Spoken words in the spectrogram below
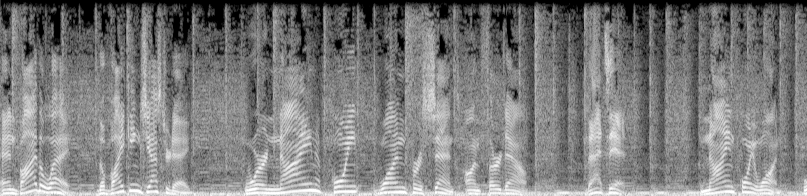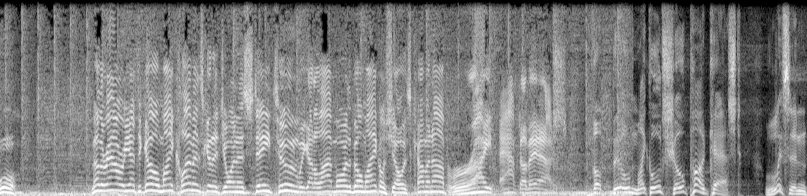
And by the way, the Vikings yesterday were 9.1% on third down. That's it. 9.1. Whoa. Another hour yet to go. Mike Clemens going to join us. Stay tuned. We got a lot more of the Bill Michaels Show. It's coming up right after this. The Bill Michaels Show podcast. Listen,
